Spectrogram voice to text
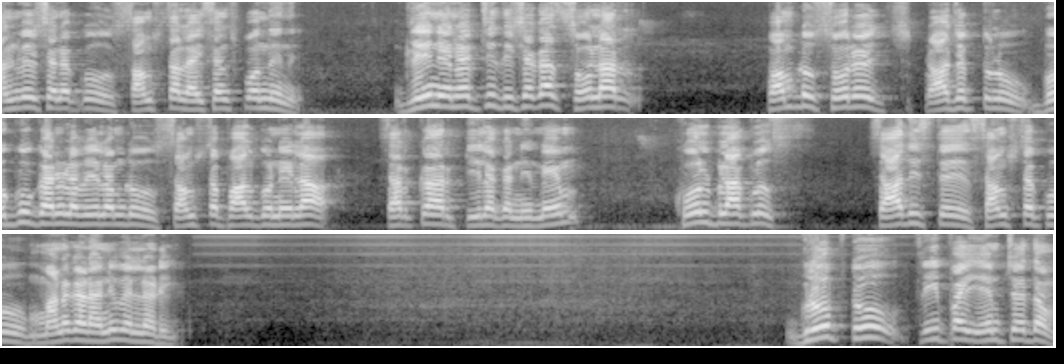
అన్వేషణకు సంస్థ లైసెన్స్ పొందింది. గ్రీన్ ఎనర్జీ దిశగా సోలార్ పంప్డ్ స్టోరేజ్ ప్రాజెక్టులు బొగ్గు గనుల వేలంలో సంస్థ పాల్గొనేలా సర్కార్ కీలక నిర్ణయం కోల్ బ్లాక్లు సాధిస్తే సంస్థకు మనగడని వెల్లడి. గ్రూప్ టూ త్రీపై ఏం చేద్దాం?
